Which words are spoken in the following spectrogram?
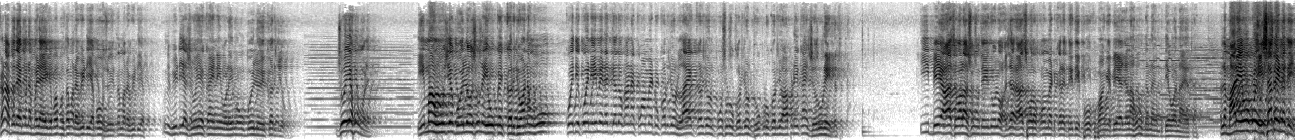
ઘણા બધા મને મળ્યા કે, બાપુ, તમારા વિડીયા બહુ જોઈએ, તમારા વિડીયા. વિડીયા જોઈએ કાંઈ નહીં વળે, એમાં હું બોલ્યો એ કરજો. જોઈએ શું વળે. એમાં હું જે બોલ્યો છું ને, એવું કંઈક કરજો. અને હું કોઈ દી કોઈને એમ નથી કહેતો કે આને કોમેન્ટ કરજો લાઈક કરજો ને, પૂછડું કરજો ઢોકળું કરજો. આપણે એ કાંઈ જરૂરી નથી. ઈ બે હાથ વાળા શું દઈ દો હજાર હાથ વાળો કોમેન્ટ કરે તેથી ભૂખ ભાંગે. બે જણા હું તને દેવાના હતા એટલે મારે એવો કોઈ હિસાબે નથી.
